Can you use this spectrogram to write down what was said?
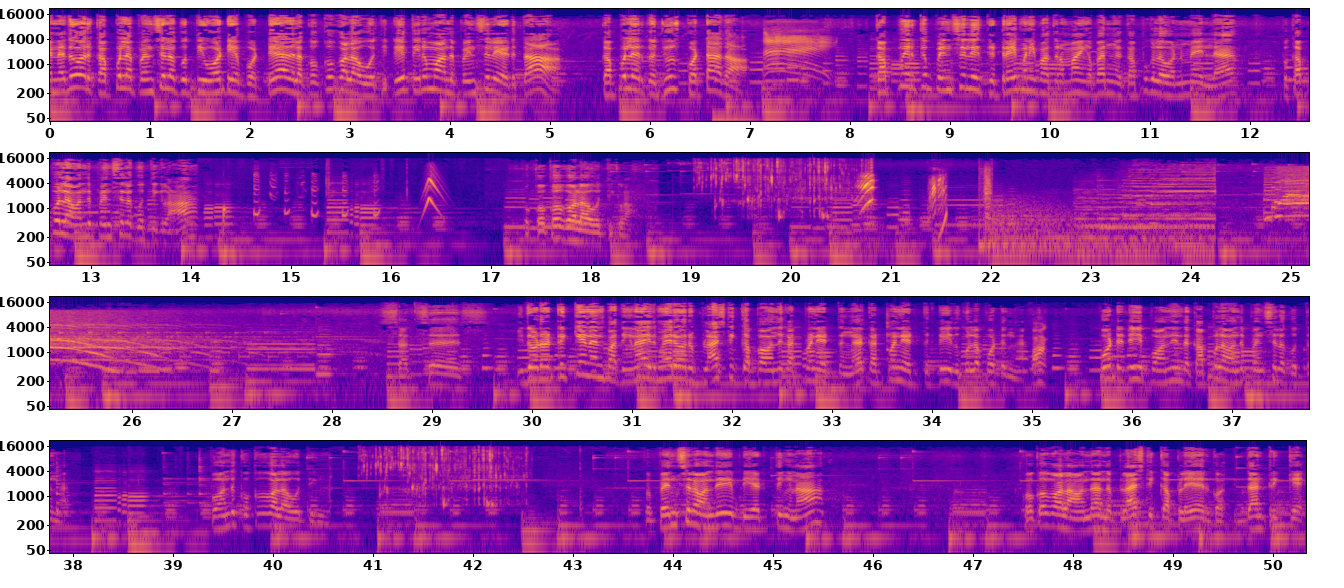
என்னது ஒரு கப்புல பென்சிலை குத்தி ஓட்டிய போட்டு அதுல கொக்கோ கோலா ஊத்திட்டு திரும்ப அந்த பென்சிலை எடுத்தா கப்புல இருக்க ஜூஸ் கொட்டாதா? கப்பு இருக்கு பென்சில் இருக்கு. ட்ரை பண்ணி பாத்துறோமா இங்க பாருங்க கப்புக்குள்ள ஒண்ணுமே இல்ல. இப்ப கப்புல வந்து பென்சிலை குத்திக்கலாம். இப்ப கொக்கோ கோலா ஊத்திக்கலாம். சக்சஸ் இதோட ட்ரிக் என்னன்னு பாத்தீங்கன்னா இது மாதிரி ஒரு பிளாஸ்டிக் கப்பை வந்து கட் பண்ணி எடுத்துங்க. கட் பண்ணி எடுத்துக்கிட்டு இதுக்குள்ள போட்டுங்க. போட்டுட்டு இப்போ வந்து இந்த கப்புல வந்து பென்சிலை குத்துங்க. இப்போ வந்து கொக்கோ கோலா ஊத்திங்க. இப்போ பென்சிலை வந்து இப்படி எடுத்தீங்கன்னா கொக்கோ கோலா வந்து அந்த பிளாஸ்டிக் கப்லயே இருக்கும். இதுதான் ட்ரிக்கே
